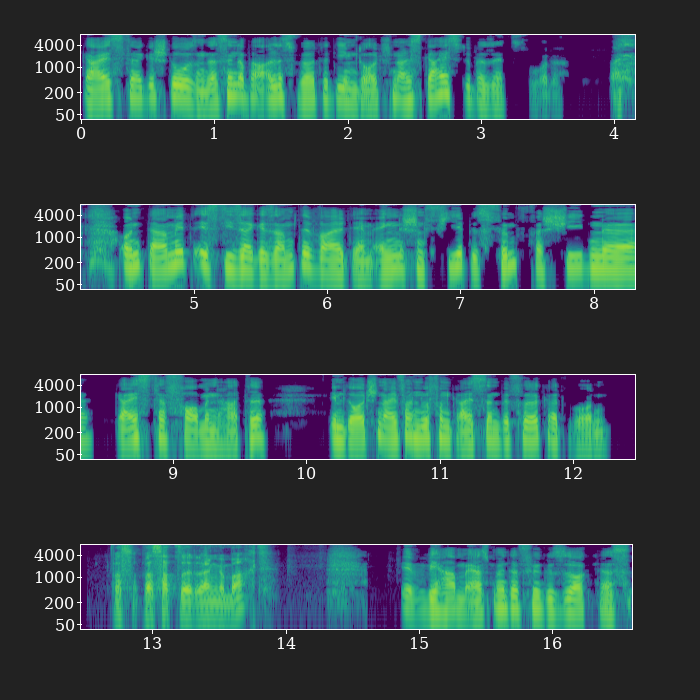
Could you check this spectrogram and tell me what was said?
Geister gestoßen. Das sind aber alles Wörter, die im Deutschen als Geist übersetzt wurde. Und damit ist dieser gesamte Wald, der im Englischen vier bis fünf verschiedene Geisterformen hatte, im Deutschen einfach nur von Geistern bevölkert worden. Was, was habt ihr dann gemacht? Wir haben erstmal dafür gesorgt, dass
